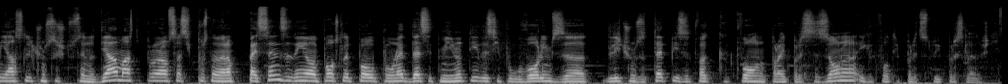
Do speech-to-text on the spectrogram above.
И аз лично също се надявам. Аз ти програм сега си пусна една песен, за да имаме после по, поне 10 минути да си поговорим за, лично за теб и за това какво направи през сезона и какво ти предстои през следващия.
